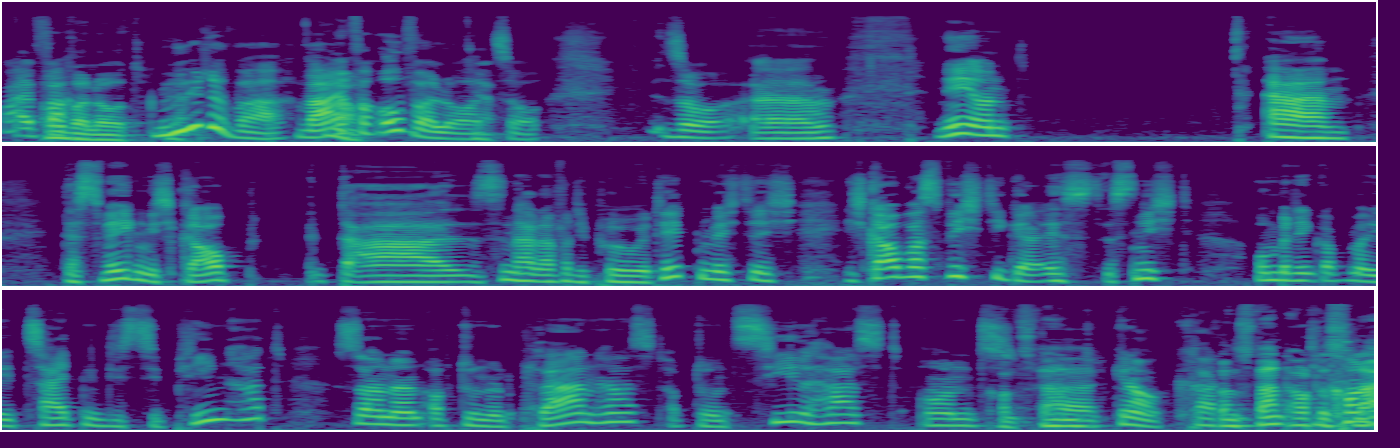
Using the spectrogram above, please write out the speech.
einfach Overload. müde war. War Genau. einfach Overlord Ja. so. So, äh, nee, und ähm, deswegen, ich glaube, da sind halt einfach die Prioritäten wichtig. Ich glaube, was wichtiger ist, ist nicht unbedingt, ob man die Zeit und die Disziplin hat, sondern ob du einen Plan hast, ob du ein Ziel hast und Konstant. Äh, genau, Konstant auch das Konst-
